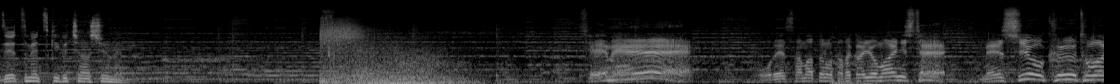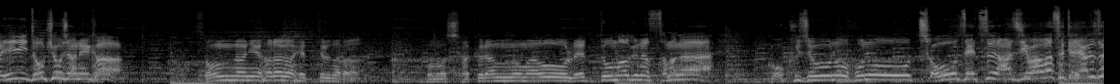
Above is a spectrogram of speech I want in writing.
絶滅危惧チャーシュー麺だ。てめえ！俺様との戦いを前にして飯を食うとはいい度胸じゃねえかそんなに腹が減ってるならこの灼乱の魔王レッドマグナス様が極上の炎を超絶味わわせてやるぜ!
